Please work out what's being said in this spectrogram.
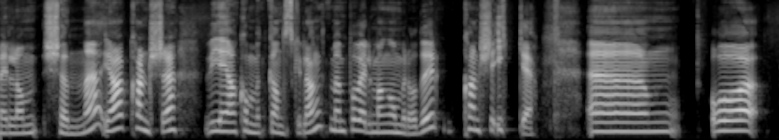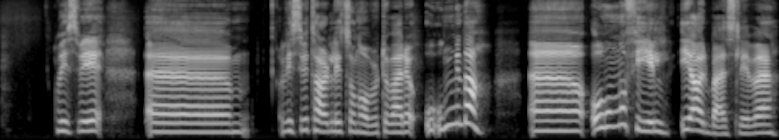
mellom kjønnene Ja, kanskje vi har kommet ganske langt, men på veldig mange områder kanskje ikke. Um, og hvis vi um, Hvis vi tar det litt sånn over til å være ung, da, uh, og homofil i arbeidslivet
